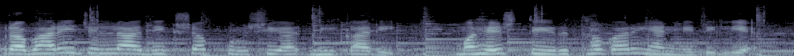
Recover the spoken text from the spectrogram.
प्रभारी जिल्हा अधीक्षक कृषी अधिकारी महेश तीर्थकर यांनी दिली आहे.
